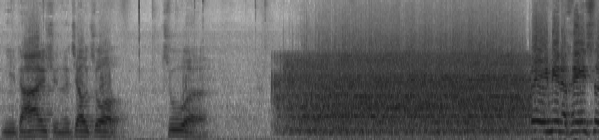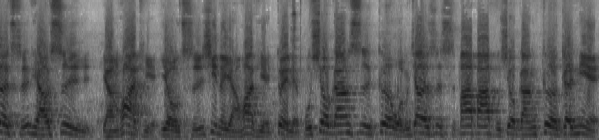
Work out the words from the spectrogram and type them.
你答案选的叫做猪耳。背面的黑色磁条是氧化铁，有磁性的氧化铁。对的，不锈钢是铬，我们叫的是十八八不锈钢，铬跟镍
